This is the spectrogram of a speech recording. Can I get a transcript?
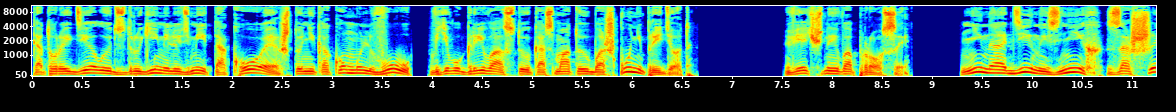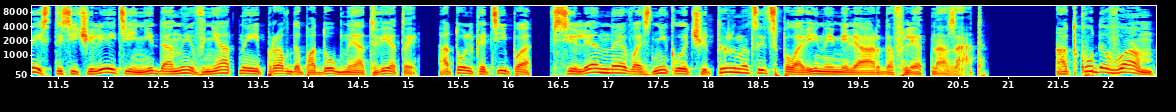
которые делают с другими людьми такое, что никакому льву в его гривастую косматую башку не придет. Вечные вопросы. Ни на один из них за шесть тысячелетий не даны внятные и правдоподобные ответы, а только типа «Вселенная возникла 14,5 миллиардов лет назад». Откуда вам,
